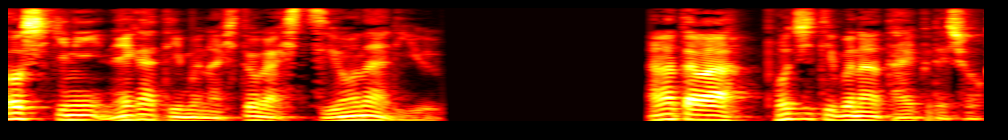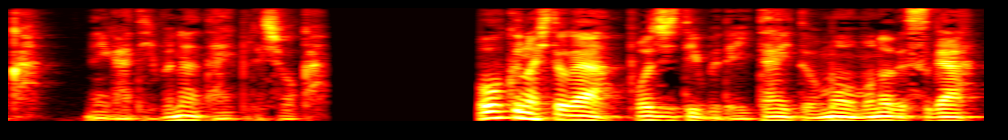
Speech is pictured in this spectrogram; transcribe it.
組織にネガティブな人が必要な理由。あなたはポジティブなタイプでしょうか？ネガティブなタイプでしょうか？多くの人がポジティブでいたいと思うものですが、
